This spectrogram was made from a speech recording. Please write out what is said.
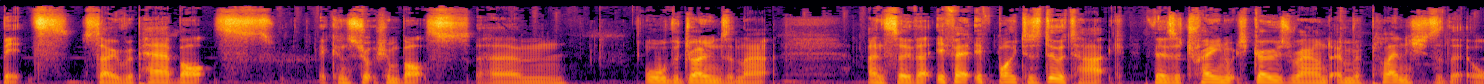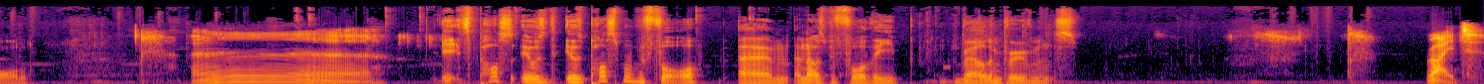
bits. So repair bots, uh, construction bots, um, all the drones and that. And so that if if biters do attack, there's a train which goes round and replenishes it all. ah. It's It was it was possible before, um, and that was before the rail improvements. Right.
